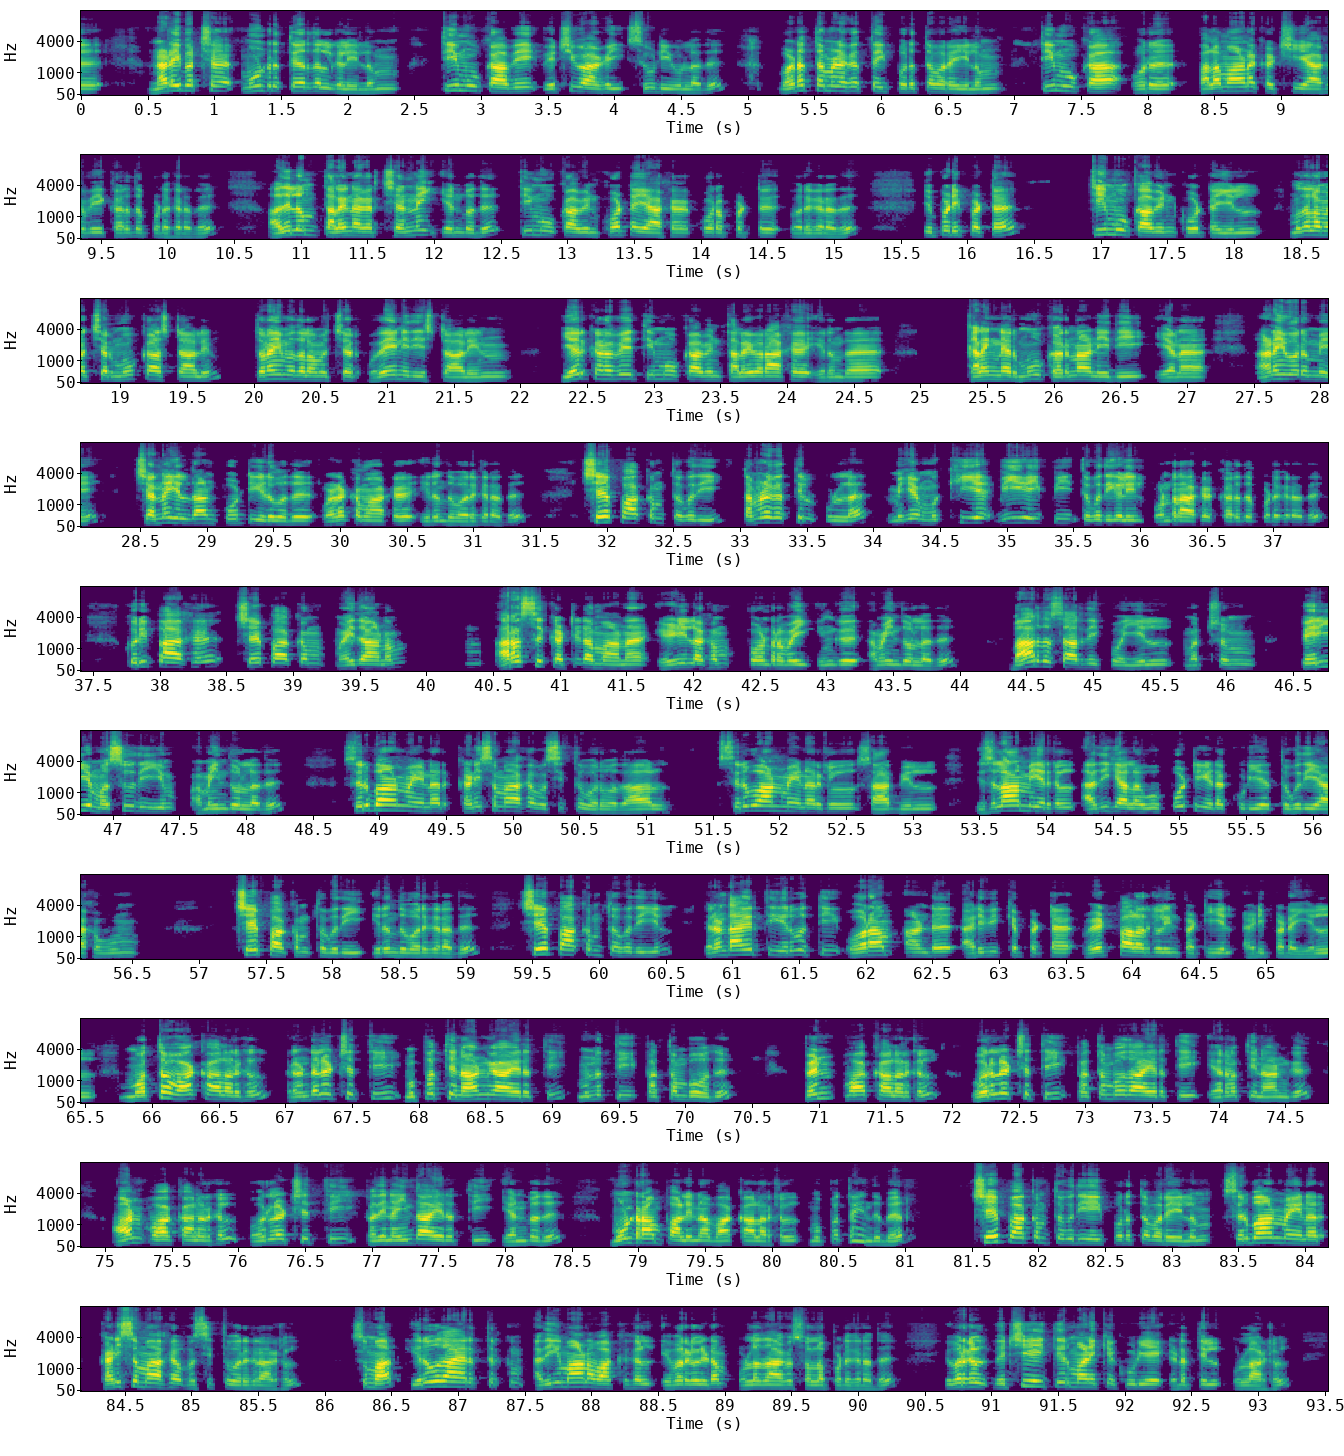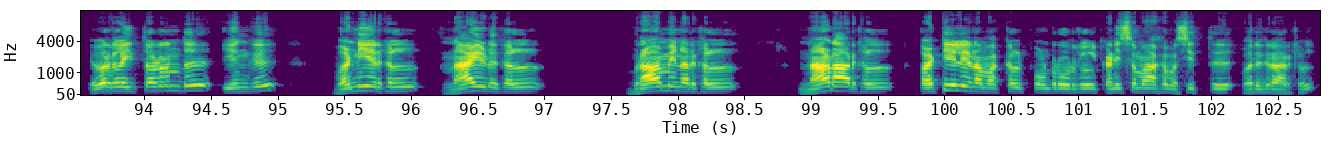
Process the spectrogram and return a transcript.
நடைபெற்ற மூன்று தேர்தல்களிலும் திமுகவே வெற்றி வாகை சூடியுள்ளது. வட தமிழகத்தை பொறுத்தவரையிலும் திமுக ஒரு பலமான கட்சியாகவே கருதப்படுகிறது. அதிலும் தலைநகர் சென்னை என்பது திமுகவின் கோட்டையாக கூறப்பட்டு வருகிறது. இப்படிப்பட்ட திமுகவின் கோட்டையில் முதலமைச்சர் மு ஸ்டாலின் துணை முதலமைச்சர் உதயநிதி ஸ்டாலின் ஏற்கனவே திமுகவின் தலைவராக இருந்த கலைஞர் மு. கருணாநிதி என அனைவருமே சென்னையில் தான் போட்டியிடுவது வழக்கமாக இருந்து வருகிறது. சேப்பாக்கம் தொகுதி தமிழகத்தில் உள்ள மிக முக்கிய விஐபி தொகுதிகளில் ஒன்றாக கருதப்படுகிறது. குறிப்பாக சேப்பாக்கம் மைதானம் அரசு கட்டிடமான எழிலகம் போன்றவை இங்கு அமைந்துள்ளது. பாரத சாரதி கோயில் மற்றும் பெரிய மசூதியும் அமைந்துள்ளது. சிறுபான்மையினர் கணிசமாக வசித்து வருவதால் சிறுபான்மையினர்கள் சார்பில் இஸ்லாமியர்கள் அதிக அளவு போட்டியிடக்கூடிய தொகுதியாகவும் சேப்பாக்கம் தொகுதி இருந்து வருகிறது. சேப்பாக்கம் தொகுதியில் இரண்டாயிரத்தி இருபத்தி ஓராம் ஆண்டு அறிவிக்கப்பட்ட வேட்பாளர்களின் பட்டியல் அடிப்படையில் மொத்த வாக்காளர்கள் இரண்டு லட்சத்தி முப்பத்தி நான்காயிரத்தி முன்னூத்தி பத்தொன்பது பெண் வாக்காளர்கள் ஒரு லட்சத்தி பத்தொன்பதாயிரத்தி இருநூத்தி நான்கு ஆண் வாக்காளர்கள் ஒரு லட்சத்தி பதினைந்தாயிரத்தி எண்பது மூன்றாம் பாலின வாக்காளர்கள் முப்பத்தைந்து பேர். சேப்பாக்கம் தொகுதியை பொறுத்தவரையிலும் சிறுபான்மையினர் கணிசமாக வசித்து வருகிறார்கள். சுமார் இருபதாயிரத்திற்கும் அதிகமான வாக்குகள் இவர்களிடம் உள்ளதாக சொல்லப்படுகிறது. இவர்கள் வெற்றியை தீர்மானிக்கக்கூடிய இடத்தில் உள்ளார்கள். இவர்களை தொடர்ந்து இங்கு வன்னியர்கள் நாயுடுகள் பிராமணர்கள் நாடார்கள் பட்டியலின மக்கள் போன்றவர்கள் கணிசமாக வசித்து வருகிறார்கள்.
